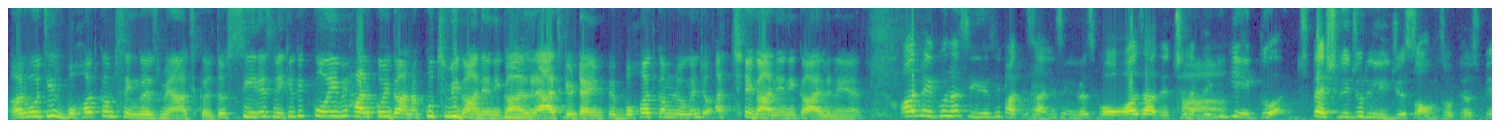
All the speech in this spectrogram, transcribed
और वो चीज़ बहुत कम सिंगर्स में आजकल तो सीरियसली क्योंकि कोई भी हर कोई गाना कुछ भी गाने निकाल रहा है आज के टाइम पे बहुत कम लोग हैं जो अच्छे गाने निकाल रहे हैं और मेरे को ना सीरियसली पाकिस्तानी सिंगर्स बहुत ज़्यादा अच्छे हाँ। लगते हैं क्योंकि एक तो स्पेशली जो रिलीजियस सॉन्ग्स होते हैं उसपे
